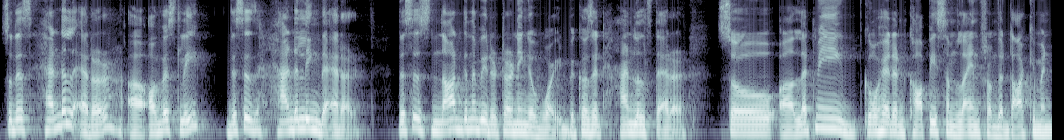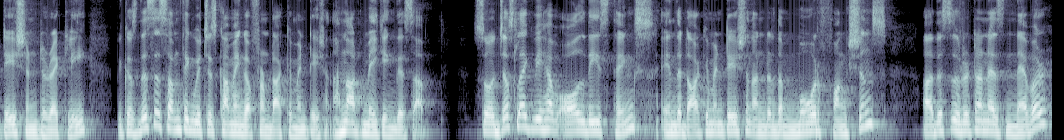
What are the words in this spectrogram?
So this handle error, uh, obviously, this is handling the error. This is not going to be returning a void because it handles the error. So uh, let me go ahead and copy some line from the documentation directly because this is something which is coming up from documentation. I'm not making this up. So just like we have all these things in the documentation under the more functions, uh, this is written as never.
